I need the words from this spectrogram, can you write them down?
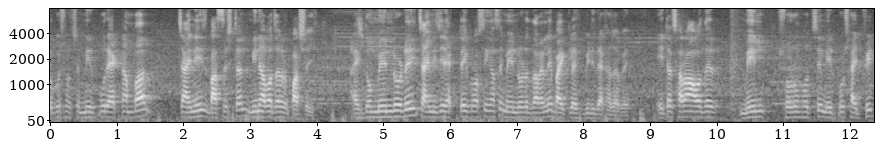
লোকেশন হচ্ছে মিরপুর এক number Chinese bus stand Meena বাজারের পাশেই। একদম মেন রোডেই চাইনিজের একটাই ক্রসিং আছে মেন রোডে দাঁড়ালে বাইক লাইফ বিডি দেখা যাবে। এটা ছাড়াও আমাদের মেন শোরুম হচ্ছে মিরপুর সাইড ফিট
